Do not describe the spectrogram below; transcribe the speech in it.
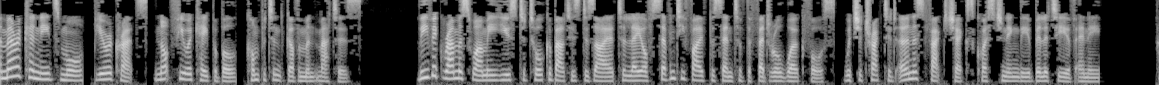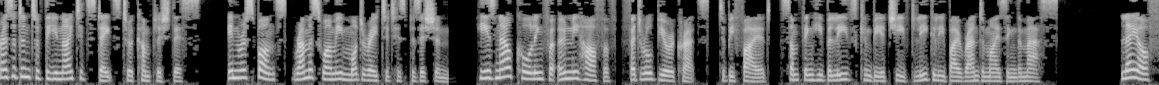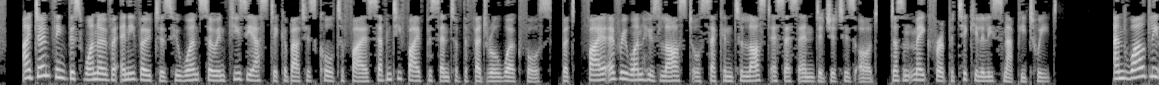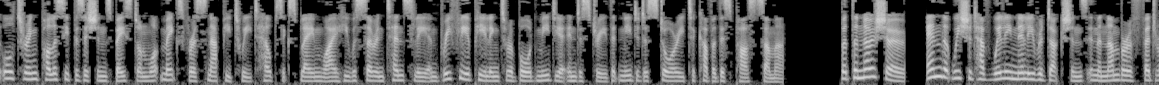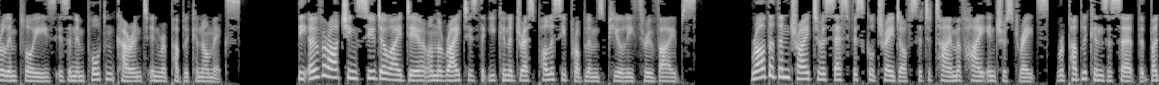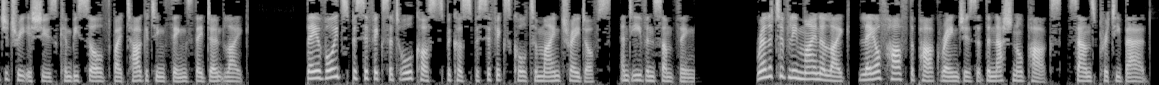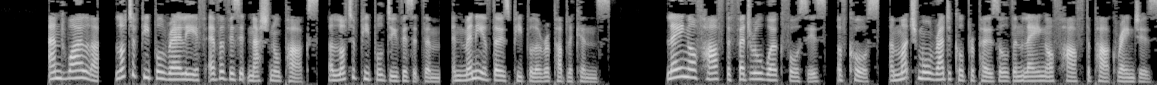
America needs more bureaucrats, not fewer capable, competent government matters. Vivek Ramaswamy used to talk about his desire to lay off 75% of the federal workforce, which attracted earnest fact checks questioning the ability of any president of the United States to accomplish this. In response, Ramaswamy moderated his position. He is now calling for only half of federal bureaucrats to be fired, something he believes can be achieved legally by randomizing the mass layoff. I don't think this won over any voters who weren't so enthusiastic about his call to fire 75% of the federal workforce, but fire everyone whose last or second to last SSN digit is odd doesn't make for a particularly snappy tweet. And wildly altering policy positions based on what makes for a snappy tweet helps explain why he was so intensely and briefly appealing to a bored media industry that needed a story to cover this past summer. But the no show N that we should have willy-nilly reductions in the number of federal employees is an important current in Republicanomics. The overarching pseudo-idea on the right is that you can address policy problems purely through vibes. Rather than try to assess fiscal trade-offs at a time of high interest rates, Republicans assert that budgetary issues can be solved by targeting things they don't like. They avoid specifics at all costs because specifics call to mind trade-offs, and even something Relatively minor like, lay off half the park rangers at the national parks, sounds pretty bad. And while a lot of people rarely if ever visit national parks, a lot of people do visit them, and many of those people are Republicans. Laying off half the federal workforce is, of course, a much more radical proposal than laying off half the park rangers.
